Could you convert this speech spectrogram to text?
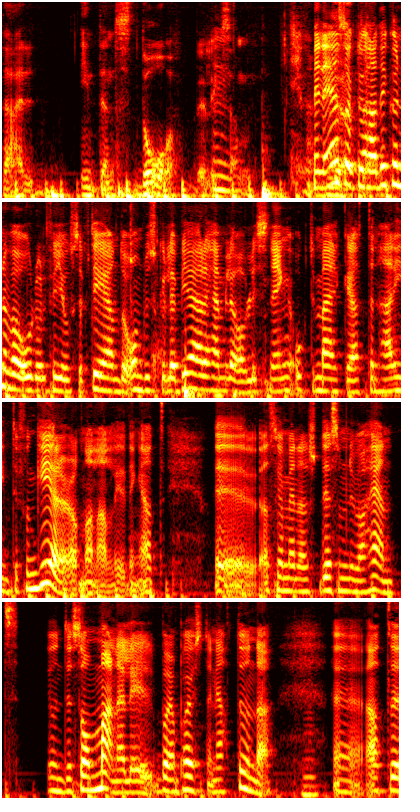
där inte ens då det liksom... Men en sak du hade kunnat vara orolig för Josef, det är ändå om du skulle begära hemlig avlyssning och du märker att den här inte fungerar av någon anledning. Att, eh, alltså jag menar det som nu har hänt under sommaren eller början på hösten i Attunda. Eh, att, eh,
